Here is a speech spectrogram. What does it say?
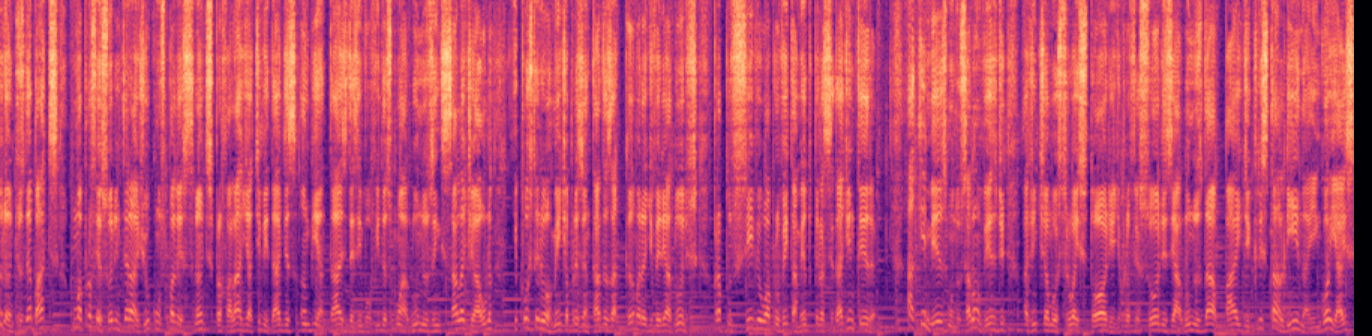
Durante os debates, uma professora interagiu com os palestrantes para falar de atividades ambientais desenvolvidas com alunos em sala de aula e posteriormente apresentadas à Câmara de Vereadores para possível aproveitamento pela cidade inteira. Aqui mesmo, no Salão Verde, a gente já mostrou a história de professores e alunos da APAI de Cristalina, em Goiás,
